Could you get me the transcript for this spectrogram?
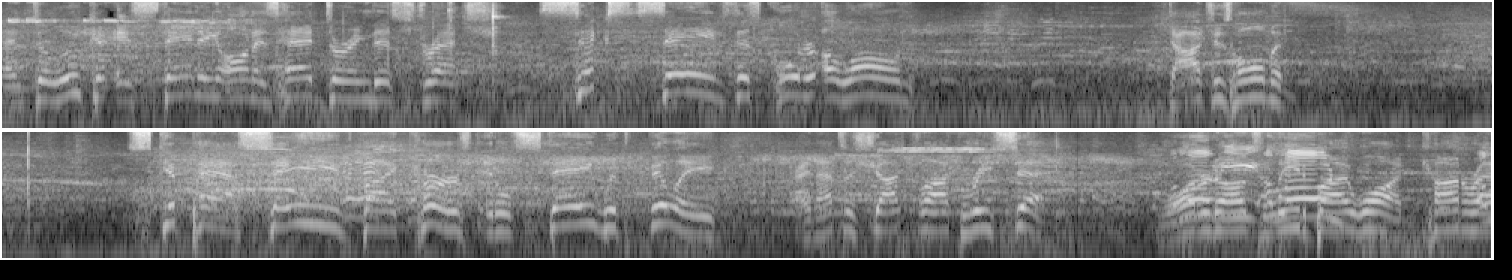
And DeLuca is standing on his head during this stretch. Six saves this quarter alone. Dodges Holman. Skip pass saved by Kirst. It'll stay with Philly. And that's a shot clock reset. Water Alone, Dogs lead alone. by one. Conrad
